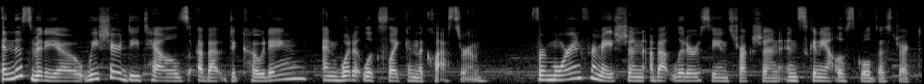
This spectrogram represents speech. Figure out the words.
In this video, we share details about decoding and what it looks like in the classroom. For more information about literacy instruction in Skaneateles School District,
